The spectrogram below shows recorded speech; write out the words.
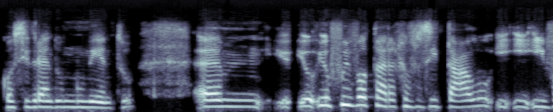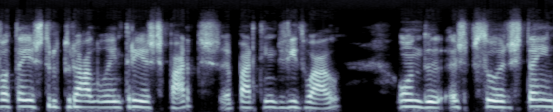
considerando o momento, um, eu, eu, fui voltar a revisitá-lo e, e, e voltei a estruturá-lo em três partes: a parte individual, onde as pessoas têm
